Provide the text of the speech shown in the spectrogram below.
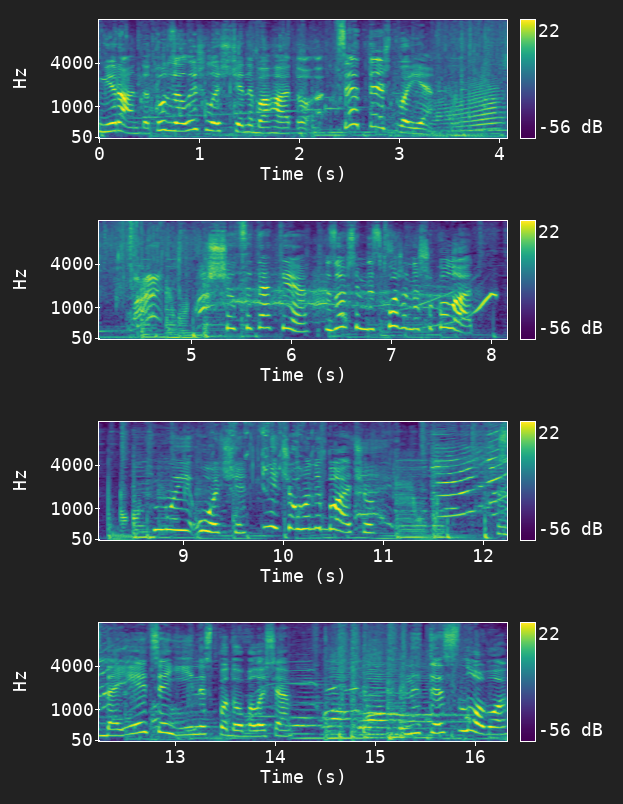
Міранда, тут залишилось ще небагато. Це теж твоє. Що це таке? Зовсім не схоже на шоколад. Мої очі, нічого не бачу. Здається, їй не сподобалося. Не те слово.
